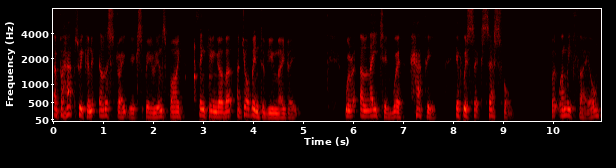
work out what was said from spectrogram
And perhaps we can illustrate the experience by thinking of a, a, job interview, maybe. We're elated, we're happy if we're successful. But when we fail,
